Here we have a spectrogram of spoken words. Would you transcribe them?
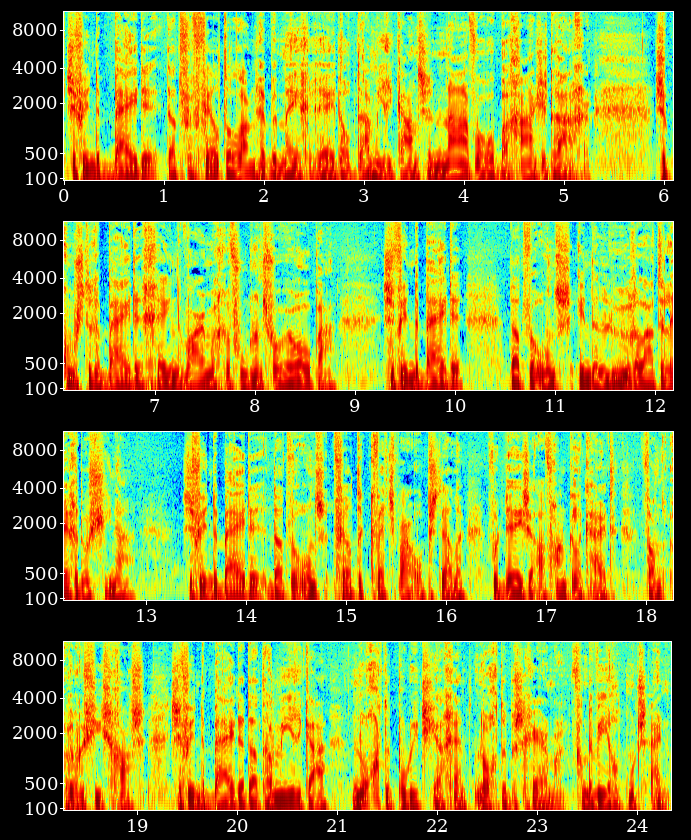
Ze vinden beide dat we veel te lang hebben meegereden op de Amerikaanse NAVO-bagagedrager. Ze koesteren beide geen warme gevoelens voor Europa. Ze vinden beide dat we ons in de luren laten leggen door China. Ze vinden beide dat we ons veel te kwetsbaar opstellen voor deze afhankelijkheid van Russisch gas. Ze vinden beide dat Amerika nog de politieagent, nog de beschermer van de wereld moet zijn.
